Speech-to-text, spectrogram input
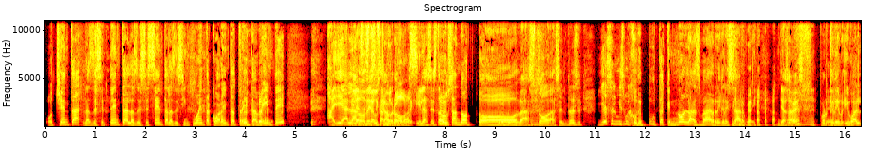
80, las de 70, las de 60, las de 50, 40, 30, 20. Ahí al lado de ese cabrón, güey. Y las está usando todas, todas. Entonces, y es el mismo hijo de puta que no las va a regresar, güey. ¿Ya sabes? Porque de- igual,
